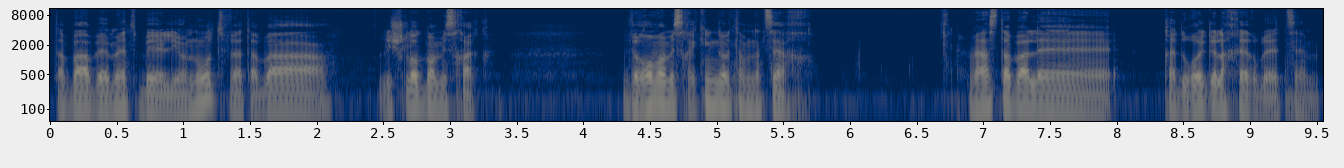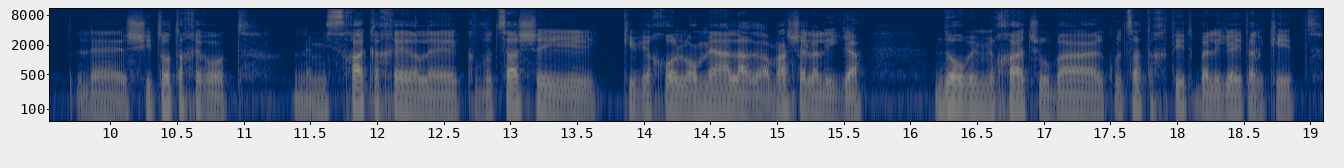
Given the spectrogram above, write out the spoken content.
אתה בא באמת בעליונות, ואתה בא לשלוט במשחק. ורוב המשחקים גם אתה מנצח. ואז אתה בא לכדורגל אחר בעצם, לשיטות אחרות, למשחק אחר, לקבוצה שהיא כביכול לא מעל הרמה של הליגה. דור במיוחד, שהוא בקבוצה תחתית בליגה האיטלקית,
